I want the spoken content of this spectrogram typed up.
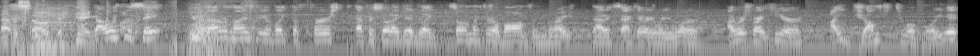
That was so dang. That was the same. Dude, that reminds me of like the first episode I did. Like someone threw a bomb from right that exact area where you were. I was right here. I jumped to avoid it,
